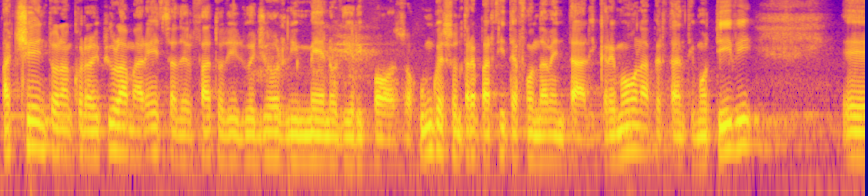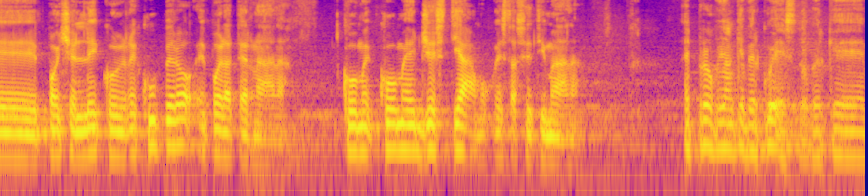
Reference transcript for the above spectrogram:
accentuano ancora di più l'amarezza del fatto di due giorni in meno di riposo. Comunque sono tre partite fondamentali, Cremona per tanti motivi, poi c'è Lecco in recupero e poi la Ternana. Come, come gestiamo questa settimana? È proprio anche per questo, perché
